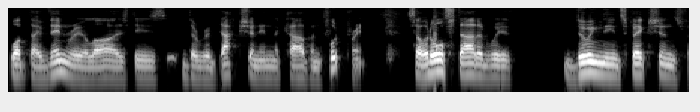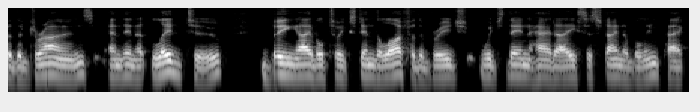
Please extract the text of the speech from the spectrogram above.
what they've then realized is the reduction in the carbon footprint. So it all started with doing the inspections for the drones, and then it led to being able to extend the life of the bridge, which then had a sustainable impact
